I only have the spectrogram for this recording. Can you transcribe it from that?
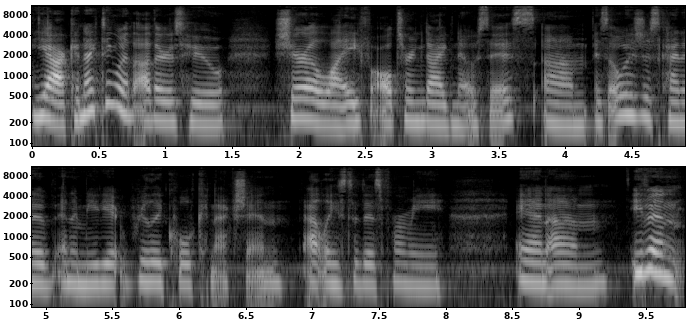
yeah, connecting with others who share a life altering diagnosis um, is always just kind of an immediate, really cool connection. At least it is for me. And um, even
